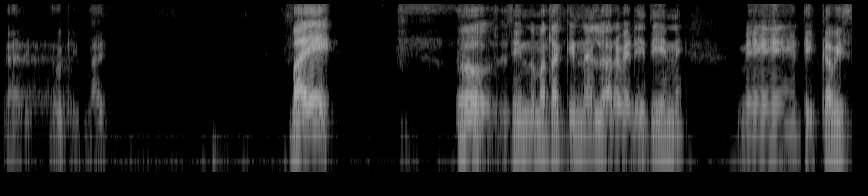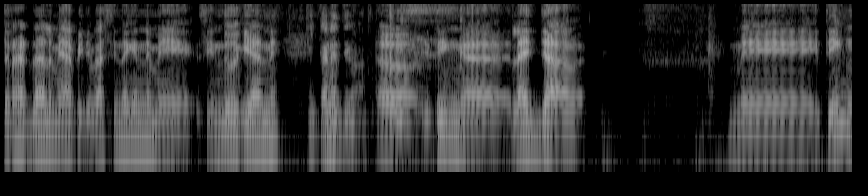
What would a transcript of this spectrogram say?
හරි ඕකේ බයි බයි ඕ සිින්දු මතක්කින්නල්ල අර වැඩේ තියෙන්නේ මේ ටික්ක විස්තරහටදාල මෙයා පිටිපස්සිඳගන්න මේ සිින්දුව කියන්නේ ටික නැතිවුණ ඔව්, ඉතිං අ, ලැජ්ජාව මේ ඉතිං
